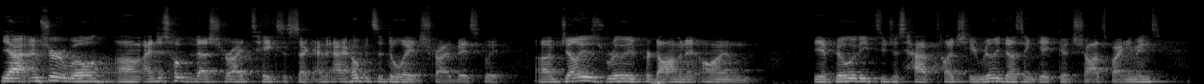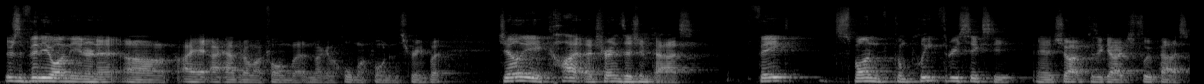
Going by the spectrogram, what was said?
Yeah, I'm sure it will. Um, I just hope that that stride takes a second. I, I hope it's a delayed stride, basically. Um, Jelly is really predominant on the ability to just have touch. He really doesn't get good shots by any means. There's a video on the internet. Uh, I, I have it on my phone, but I'm not going to hold my phone to the screen. But Jelly caught a transition pass, faked spun complete 360 and shot because the guy just flew past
